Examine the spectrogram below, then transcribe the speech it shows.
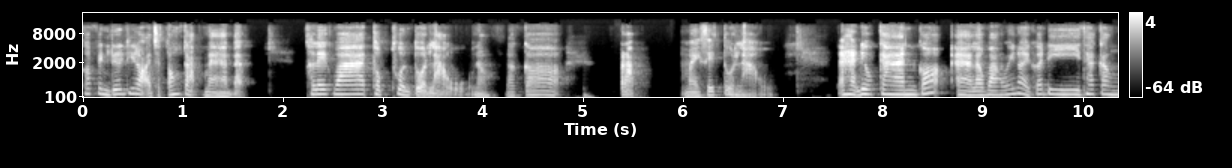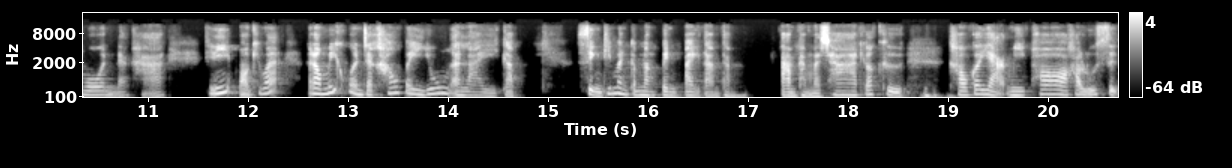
ก็เป็นเรื่องที่เราอาจจะต้องกลับมาแบบ เขาเรียกว่าทบทวนตัวเราเนาะแล้วก็ปรับ mindset ตัวเราแต่หาเดียวกันก็อ่าระวังไว้หน่อยก็ดีถ้ากังวลนะคะ ทีนี้หมอคิดว่าเราไม่ควรจะเข้าไปยุ่งอะไรกับสิ่งที่มันกำลังเป็นไปตามธรรมตามธรรมชาติก็คือเขาก็อยากมีพ่อเขารู้สึก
